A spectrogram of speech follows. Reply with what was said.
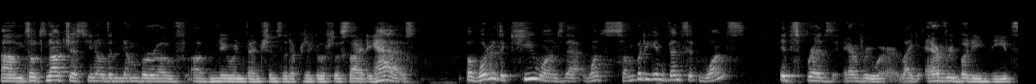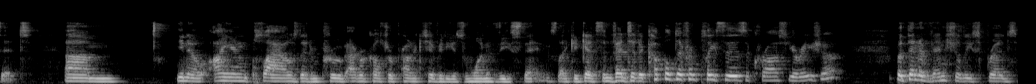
um, so it's not just you know the number of, of new inventions that a particular society has, but what are the key ones that once somebody invents it once, it spreads everywhere. Like everybody needs it. Um, you know, iron plows that improve agricultural productivity is one of these things. Like it gets invented a couple different places across Eurasia, but then eventually spreads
